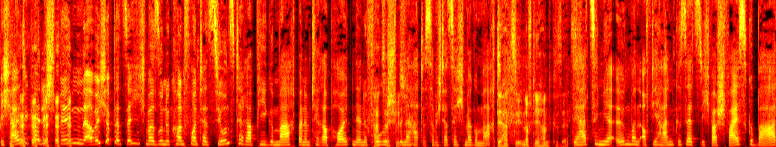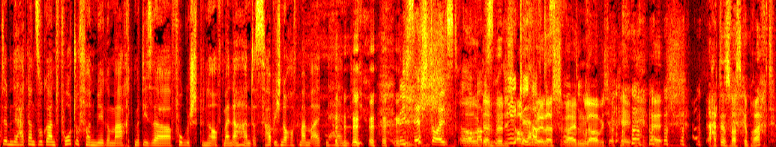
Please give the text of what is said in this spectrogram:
Ich halte keine Spinnen, aber ich habe tatsächlich mal so eine Konfrontationstherapie gemacht bei einem Therapeuten, der eine Vogelspinne hat. Das habe ich tatsächlich mal gemacht. Der hat sie Ihnen auf die Hand gesetzt? Der hat sie mir irgendwann auf die Hand gesetzt. Ich war schweißgebadet und der hat dann sogar ein Foto von mir gemacht mit dieser Vogelspinne auf meiner Hand. Das habe ich noch auf meinem alten Handy. Bin ich sehr stolz drauf. Oh, dann würde ich auch Thriller schreiben, glaube ich. Okay. Äh, hat das was gebracht?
